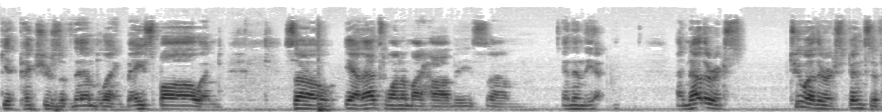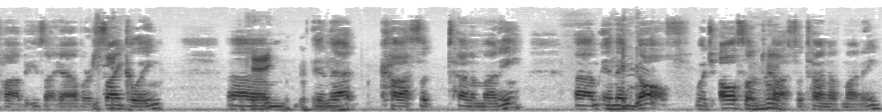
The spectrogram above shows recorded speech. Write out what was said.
get pictures of them playing baseball and so yeah, that's one of my hobbies. Um, and then the another ex, two other expensive hobbies I have are cycling, um, and that costs a ton of money, um, and then golf, which also mm-hmm. costs a ton of money.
